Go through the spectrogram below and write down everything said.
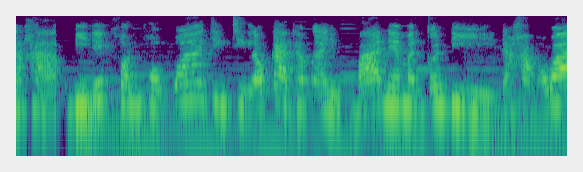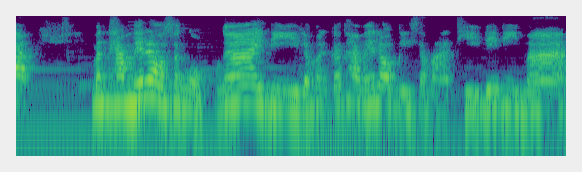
นะคะบีได้ค้นพบว่าจริง ๆ แล้วการทำงานอยู่กับบ้านเนี่ยมันก็ดีนะคะ เพราะว่ามันทำให้เราสงบง่ายดี แล้วมันก็ทำให้เรามีสมาธิได้ดีมาก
